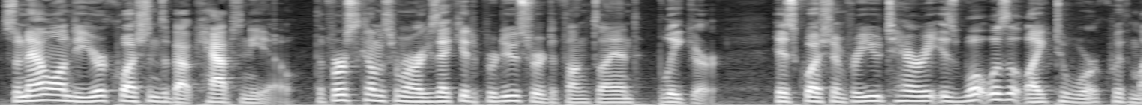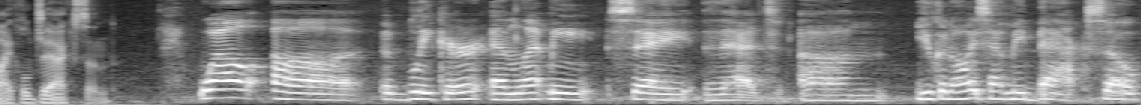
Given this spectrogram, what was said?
So now on to your questions about Captain EO. The first comes from our executive producer at Defunctland, Bleeker. His question for you, Terry, is what was it like to work with Michael Jackson? Well, uh, Bleeker, and let me say that um, you can always have me back. So,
